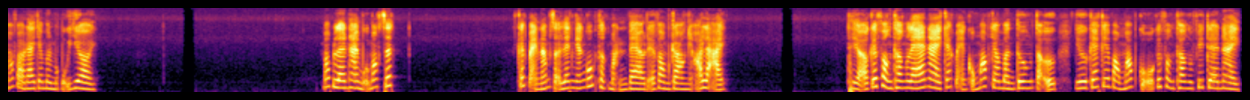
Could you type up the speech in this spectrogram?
móc vào đây cho mình một mũi dời móc lên hai mũi móc xích. Các bạn nắm sợi len ngắn guốc thật mạnh vào để vòng tròn nhỏ lại. Thì ở cái phần thân lá này, các bạn cũng móc cho mình tương tự như các cái vòng móc của cái phần thân ở phía trên này.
